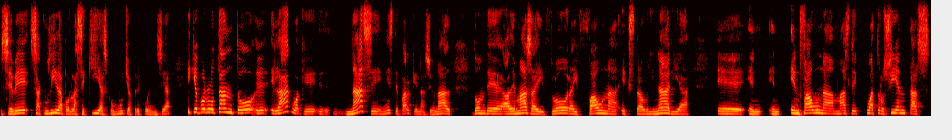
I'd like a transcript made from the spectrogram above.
se ve sacudida por las sequías con mucha frecuencia y que por lo tanto eh, el agua que eh, nace en este parque nacional, donde además hay flora y fauna extraordinaria, eh, en, fauna más de 400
